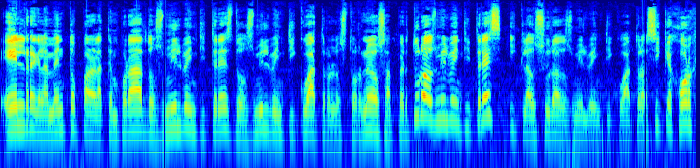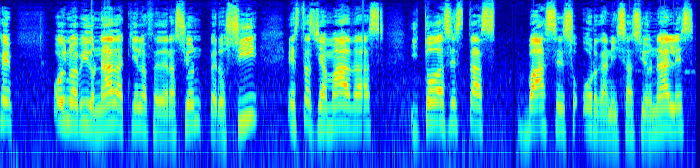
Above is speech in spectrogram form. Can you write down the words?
el reglamento para la temporada 2023-2024, los torneos Apertura 2023 y Clausura 2024. Así que Jorge, hoy no ha habido nada aquí en la federación, pero sí estas llamadas y todas estas bases organizacionales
